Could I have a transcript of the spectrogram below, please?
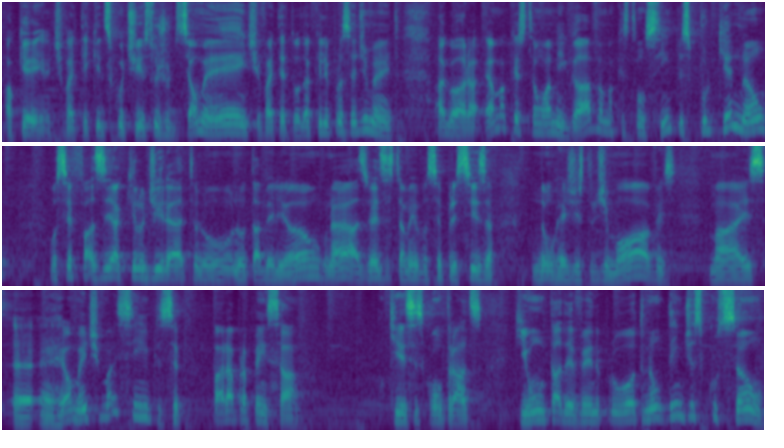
ok, a gente vai ter que discutir isso judicialmente, vai ter todo aquele procedimento. Agora, é uma questão amigável, é uma questão simples, por que não? Você fazer aquilo direto no, no tabelião, né? Às vezes também você precisa num registro de imóveis, mas é, é realmente mais simples. Você parar para pensar que esses contratos que um está devendo para o outro não tem discussão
